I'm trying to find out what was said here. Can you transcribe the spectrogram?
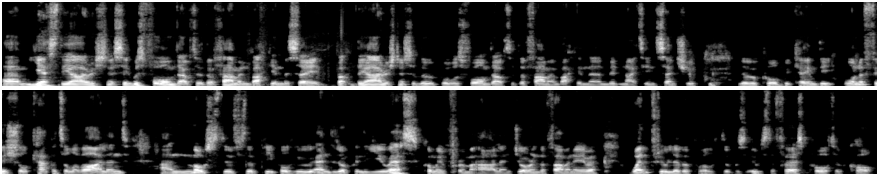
Um, yes, the Irishness, it was formed out of the famine back in the same, but the Irishness of Liverpool was formed out of the famine back in the mid 19th century. Liverpool became the unofficial capital of Ireland, and most of the people who ended up in the US coming from Ireland during the famine era went through Liverpool. It was, it was the first port of call.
